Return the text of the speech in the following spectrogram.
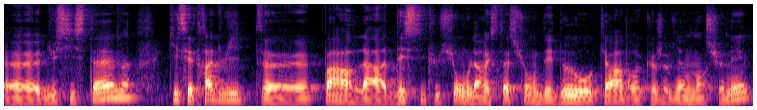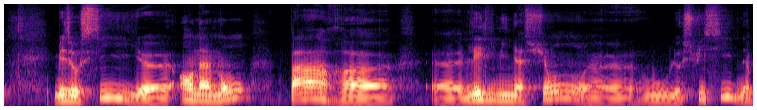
euh, du système qui s'est traduite par la destitution ou l'arrestation des deux hauts cadres que je viens de mentionner, mais aussi en amont par euh, euh, l'élimination euh, ou le suicide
